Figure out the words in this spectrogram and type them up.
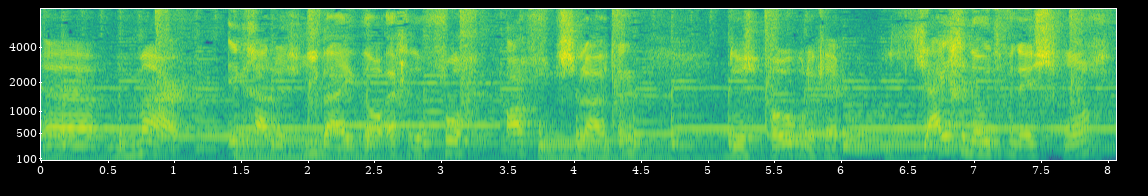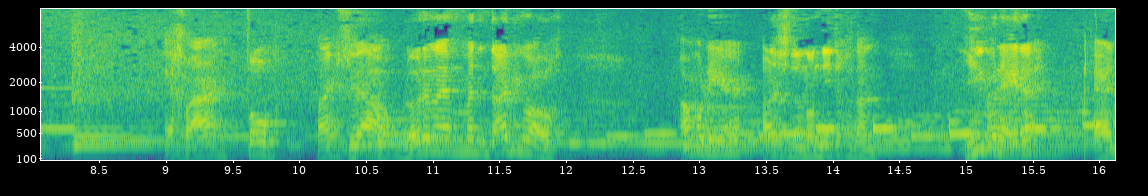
Eh, maar ik ga dus hierbij wel echt de vlog afsluiten. Dus hopelijk heb jij genoten van deze vlog. Echt waar, top. Dankjewel. Blow dan even met een duimpje omhoog. Abonneer als je dat nog niet hebt gedaan. Hier beneden. En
